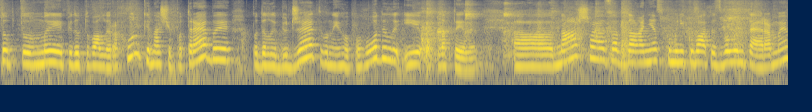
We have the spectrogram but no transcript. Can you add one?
тобто ми підготували рахунки, наші потреби, подали бюджет, вони його погодили і оплатили. Е, Наше завдання скомунікувати з волонтерами,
